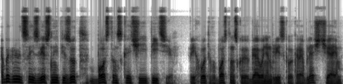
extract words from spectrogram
Обыгрывается известный эпизод «Бостонское чаепитие». приход в бостонскую гавань английского корабля с чаем,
